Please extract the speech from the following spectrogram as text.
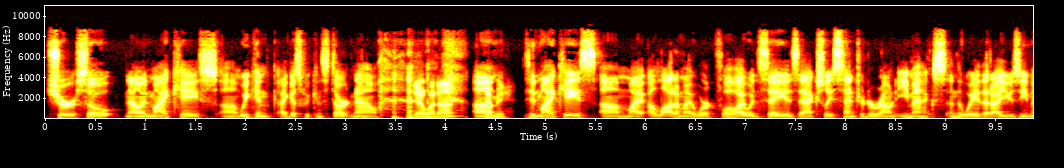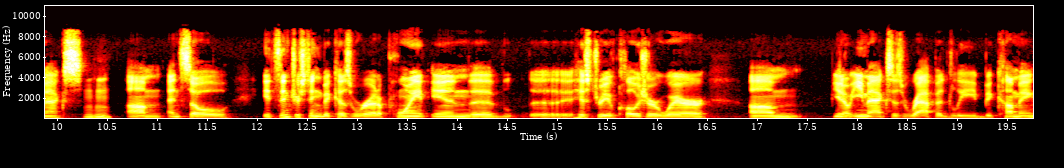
sure. So now, in my case, uh, we can. I guess we can start now. Yeah, why not? Um, me. in my case, um, my a lot of my workflow, I would say, is actually centered around Emacs and the way that I use Emacs. hmm Um, and so it's interesting because we're at a point in the, the history of Clojure where um, you know Emacs is rapidly becoming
